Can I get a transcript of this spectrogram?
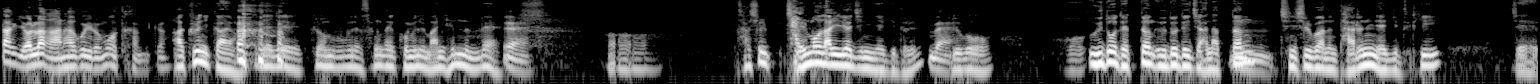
딱 연락 안 하고 이러면 어떡합니까? 아 그러니까요. 이제 그런 부분에 상당히 고민을 많이 했는데 예. 사실 잘못 알려진 얘기들 네. 그리고 어, 의도됐던 의도되지 않았던 음. 진실과는 다른 얘기들이 이제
